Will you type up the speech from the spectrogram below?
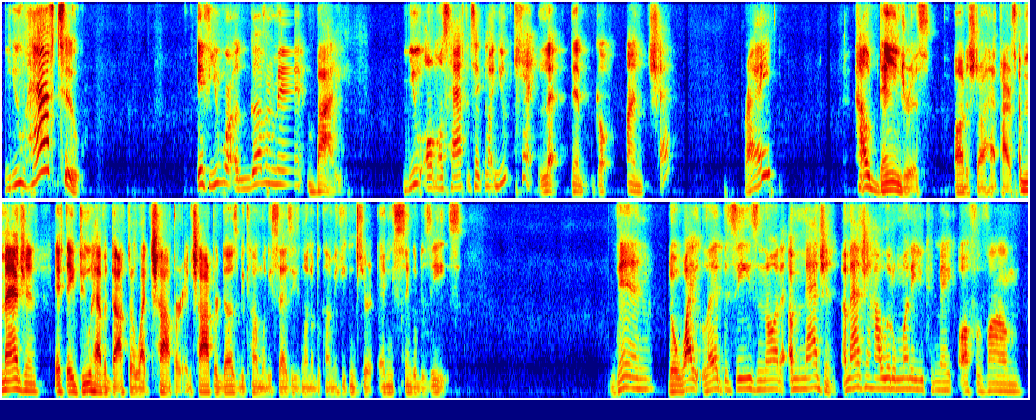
You have to. If you were a government body, you almost have to take them out. You can't let them go unchecked, right? How dangerous are the Straw Hat Pirates? Imagine if they do have a doctor like Chopper, and Chopper does become what he says he's going to become, and he can cure any single disease. Then the white lead disease and all that. Imagine, imagine how little money you can make off of um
